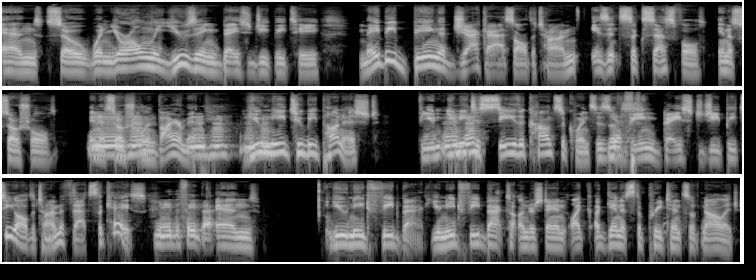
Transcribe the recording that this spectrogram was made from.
And so when you're only using base GPT, maybe being a jackass all the time isn't successful in a social in a social Mhm. environment. Mhm, You mhm. need to be punished. You, you need Mhm. to see the consequences of Yes. being based GPT all the time if that's the case. you need the feedback. And you need feedback. You need feedback to understand. Like, again, it's the pretense of knowledge.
